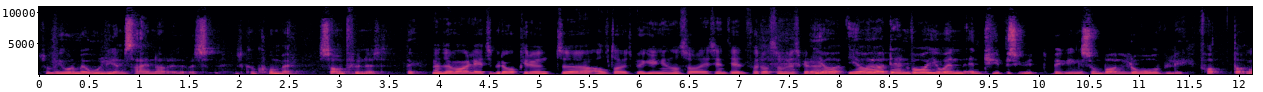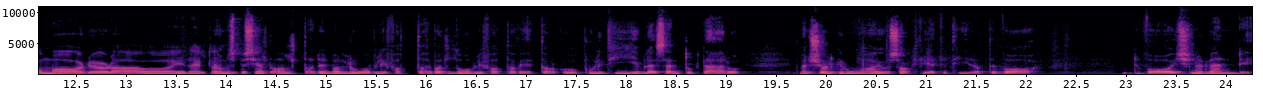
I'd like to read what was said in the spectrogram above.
som vi gjorde med oljen seinere. Det skal komme samfunnet Men det var litt bråk rundt eh, Alta-utbyggingen også i sin tid? for oss som husker det? Ja, ja, ja den var jo en, en, typisk utbygging som var lovlig fatta. Og Mardøla og i det hele tatt? Ja, men Spesielt Alta. Den var lovlig fatta. Det var et lovlig fatta vedtak, og politiet ble sendt opp der. Og, men sjøl Gro har jo sagt i ettertid at det var, det var ikke nødvendig.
